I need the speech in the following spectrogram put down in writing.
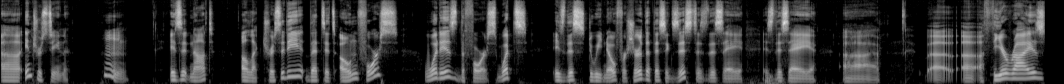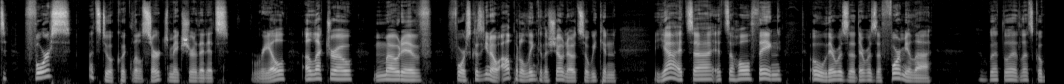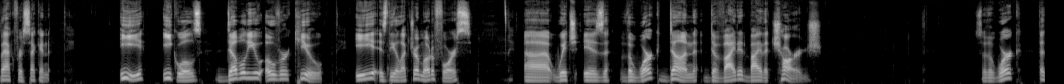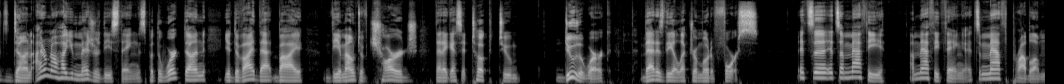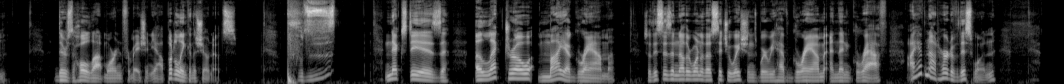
Uh, interesting. Hmm. Is it not electricity that's its own force? What is the force? What's is this? Do we know for sure that this exists? Is this a is this a uh, uh, a theorized force? Let's do a quick little search, to make sure that it's real. Electromotive force, because you know I'll put a link in the show notes so we can. Yeah, it's a it's a whole thing. Oh, there was a there was a formula. Let, let, let's go back for a second. E equals W over Q. E is the electromotive force, uh, which is the work done divided by the charge. So the work that's done, I don't know how you measure these things, but the work done, you divide that by the amount of charge that I guess it took to do the work. That is the electromotive force. It's a it's a mathy a mathy thing. It's a math problem. There's a whole lot more information. Yeah, I'll put a link in the show notes. Next is electromyogram. So this is another one of those situations where we have gram and then graph. I have not heard of this one.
